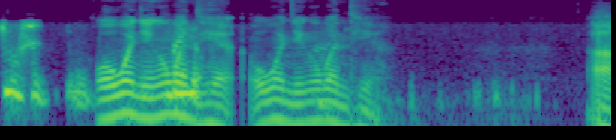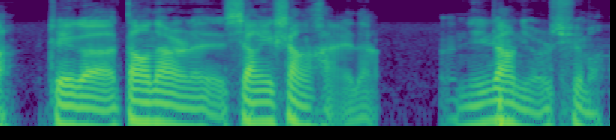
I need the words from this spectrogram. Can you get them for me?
就是我问您个问题，我问您个问题啊，这个到那儿呢，像一上海的，您让女儿去吗？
